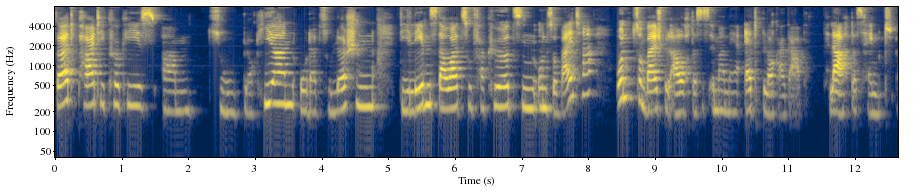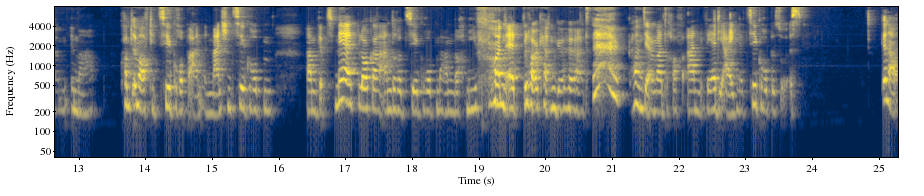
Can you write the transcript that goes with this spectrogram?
Third-Party-Cookies ähm, zu blockieren oder zu löschen, die Lebensdauer zu verkürzen und so weiter. Und zum Beispiel auch, dass es immer mehr Adblocker gab. Klar, das hängt ähm, immer, kommt immer auf die Zielgruppe an. In manchen Zielgruppen ähm, gibt es mehr Adblocker, andere Zielgruppen haben noch nie von Adblockern gehört. Kommt ja immer darauf an, wer die eigene Zielgruppe so ist. Genau.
